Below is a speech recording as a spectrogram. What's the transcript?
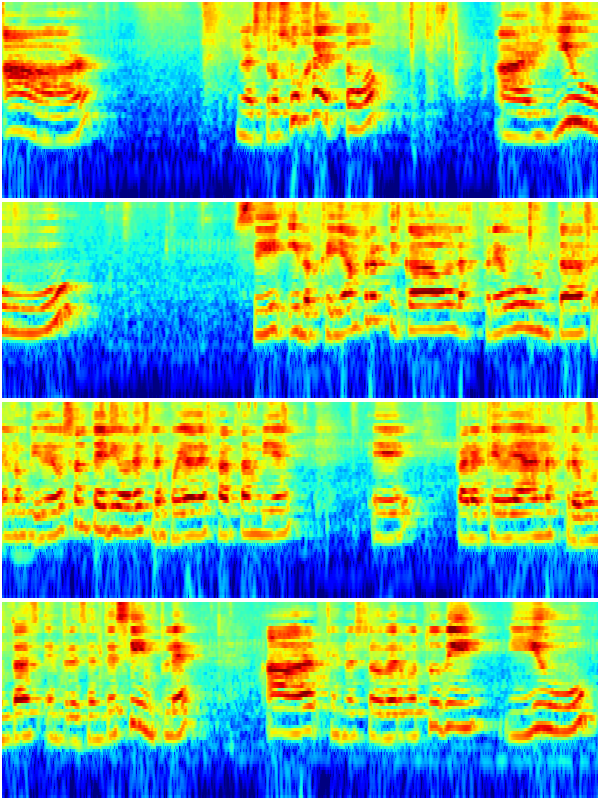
are, nuestro sujeto, are you, ¿sí? Y los que ya han practicado las preguntas en los videos anteriores, les voy a dejar también eh, para que vean las preguntas en presente simple. Are, que es nuestro verbo to be, you,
